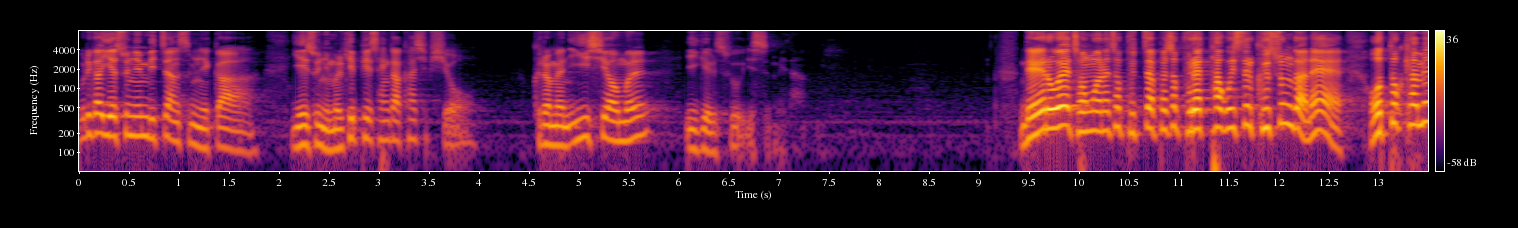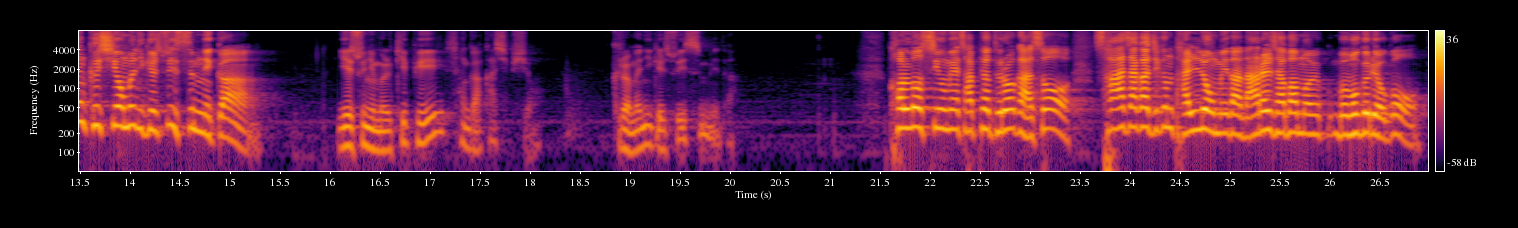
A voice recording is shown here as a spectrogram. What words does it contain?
우리가 예수님 믿지 않습니까? 예수님을 깊이 생각하십시오. 그러면 이 시험을 이길 수 있습니다. 네로의 정원에서 붙잡혀서 불에 타고 있을 그 순간에 어떻게 하면 그 시험을 이길 수 있습니까? 예수님을 깊이 생각하십시오. 그러면 이길 수 있습니다. 컬로시움에 잡혀 들어가서 사자가 지금 달려옵니다. 나를 잡아먹으려고.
